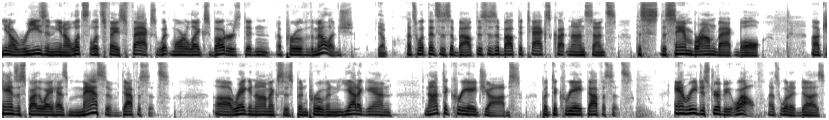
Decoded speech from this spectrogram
you know reason you know let's let's face facts whitmore lake's voters didn't approve the millage Yep. that's what this is about this is about the tax cut nonsense the, the sam brownback bull uh, kansas by the way has massive deficits. Uh, reaganomics has been proven yet again not to create jobs but to create deficits and redistribute wealth. That's what it does.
